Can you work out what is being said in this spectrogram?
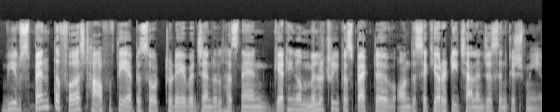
We've spent the first half of the episode today with General Hasnain getting a military perspective on the security challenges in Kashmir.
